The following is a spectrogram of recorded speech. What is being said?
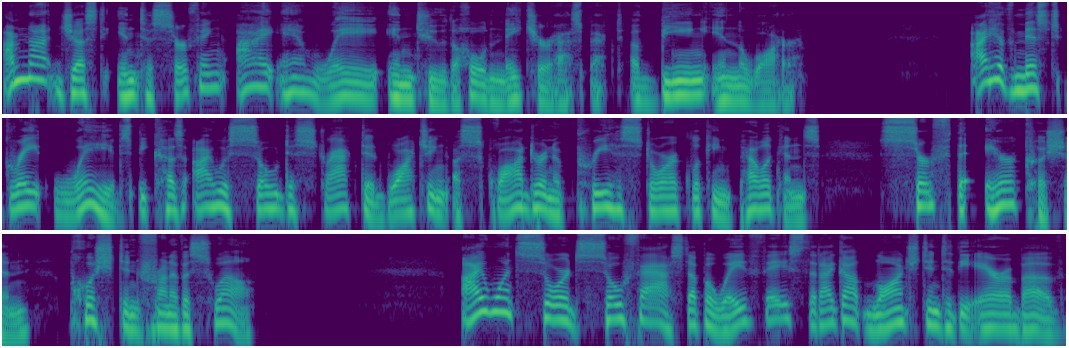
I'm not just into surfing, I am way into the whole nature aspect of being in the water. I have missed great waves because I was so distracted watching a squadron of prehistoric looking pelicans surf the air cushion pushed in front of a swell. I once soared so fast up a wave face that I got launched into the air above,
